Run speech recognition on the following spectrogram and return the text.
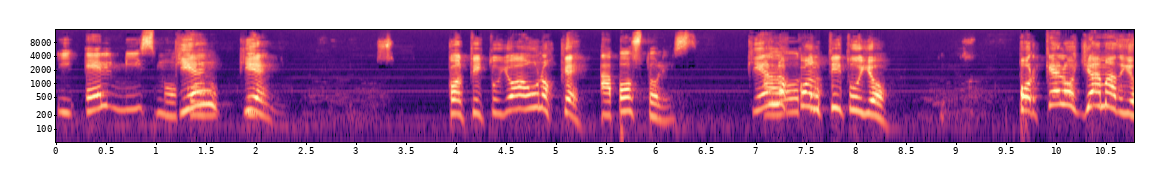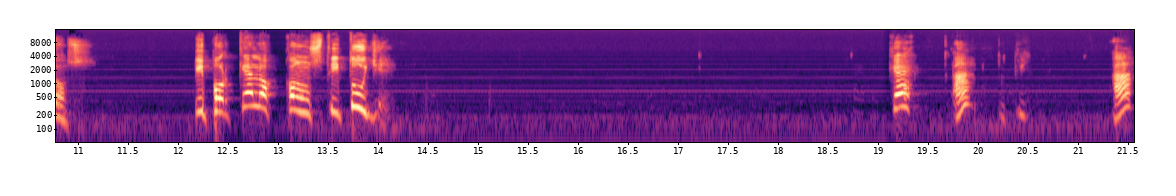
Y él mismo. ¿Quién? ¿Quién? ¿Constituyó a unos qué? Apóstoles. ¿Quién los constituyó? ¿Por qué los llama Dios? ¿Y por qué los constituye? ¿Qué? ¿Ah? ¿Ah?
